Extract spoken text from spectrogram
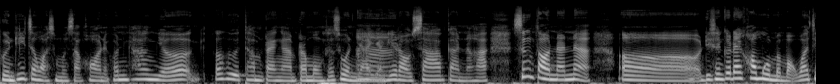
พื้นที่จังหวัดสมุทรสาครเนี่ยค่อนข้างเยอะ ก็คือทำแรงงานประมงซะส่วนใหญ่อ่าฮะอย่างที่เราทราบกันนะคะ ซึ่งตอนนั้นน่ะเอ่อดิฉันก็ได้ข้อมูลมาบอกว่าจ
